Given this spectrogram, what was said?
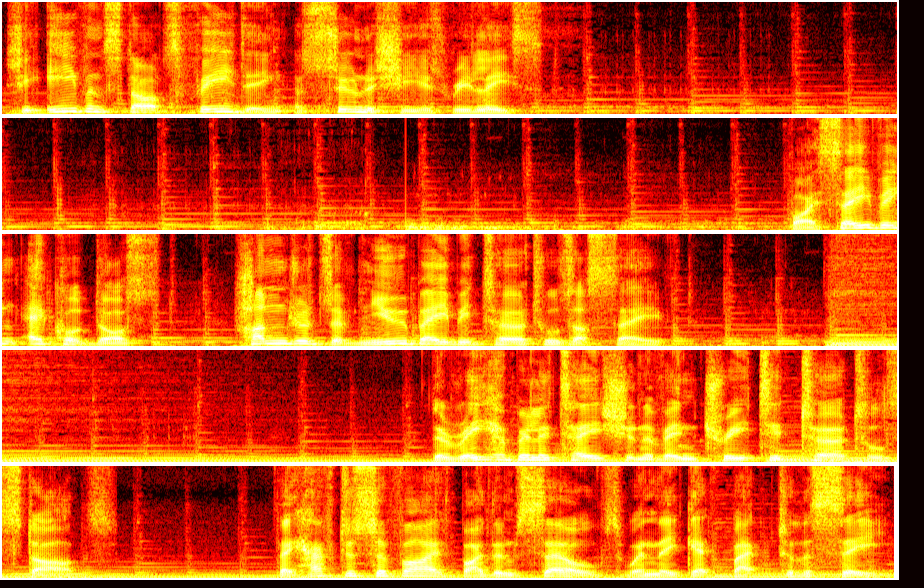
She even starts feeding as soon as she is released. By saving Ekodost, hundreds of new baby turtles are saved. The rehabilitation of entreated turtles starts. They have to survive by themselves when they get back to the sea.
